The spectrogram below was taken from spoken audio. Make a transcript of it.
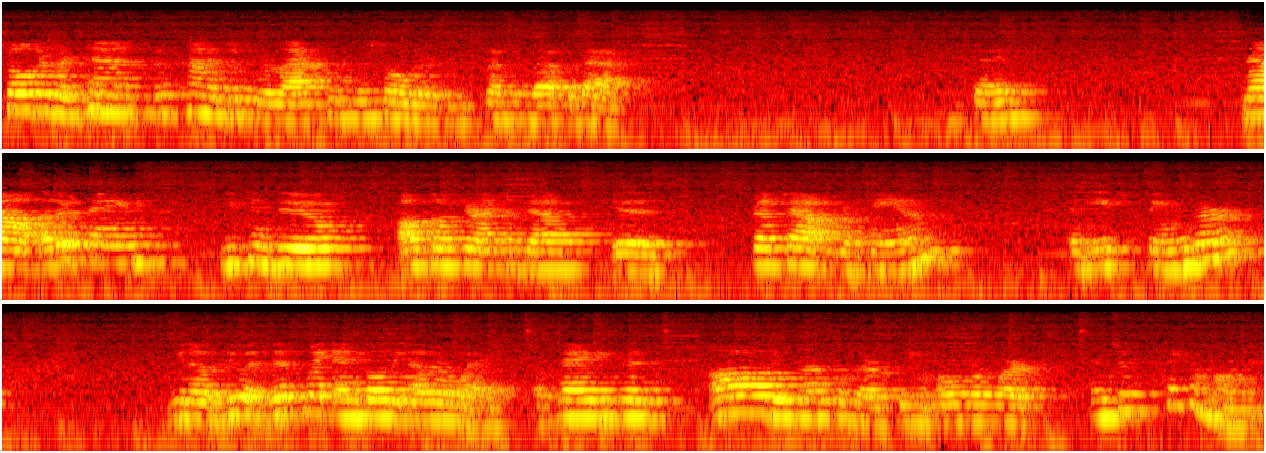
Shoulders are tense. This kind of just relaxes the shoulders and stretches out the back. Okay? Now, other things you can do, also if you're at the desk, is stretch out your hands and each finger. You know, do it this way and go the other way, okay? Because all these muscles are being overworked. And just take a moment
